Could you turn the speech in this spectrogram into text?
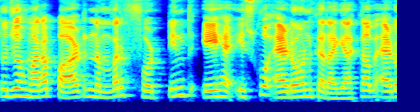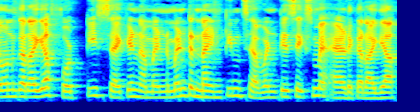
तो जो हमारा पार्ट नंबर फोर्टीन ए है, इसको ऐड ऑन करा गया। कब ऐड ऑन करा गया? फोर्टी सेकेंड अमेंडमेंट 1976 में ऐड करा गया।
